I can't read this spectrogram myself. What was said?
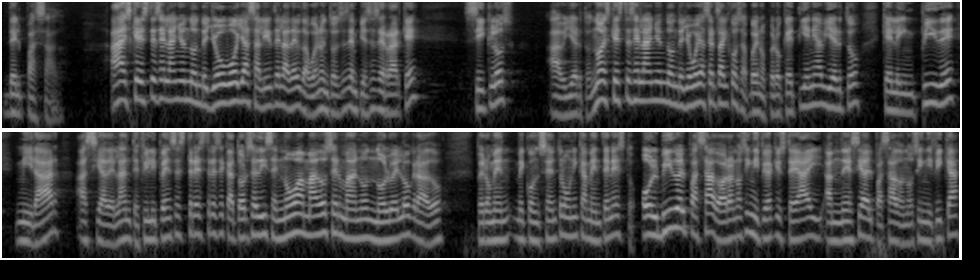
del pasado. Ah, es que este es el año en donde yo voy a salir de la deuda. Bueno, entonces empiece a cerrar qué? Ciclos abierto. No, es que este es el año en donde yo voy a hacer tal cosa. Bueno, pero ¿qué tiene abierto que le impide mirar hacia adelante? Filipenses 3, 13, 14 dice, no, amados hermanos, no lo he logrado, pero me, concentro únicamente en esto. Olvido el pasado. Ahora no significa que usted hay amnesia del pasado, no significa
